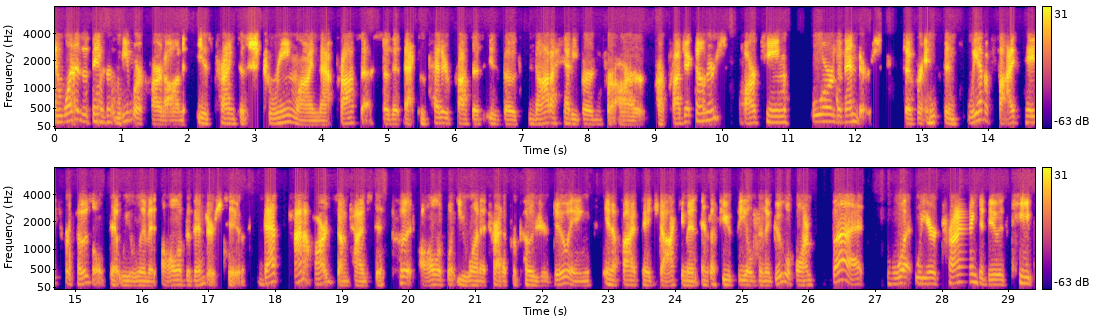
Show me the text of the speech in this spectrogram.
And one of the things that we work hard on is trying to streamline that process so that that competitive process is both not a heavy burden for our, our project owners, our team, or the vendors. So, for instance, we have a five page proposal that we limit all of the vendors to. That's kind of hard sometimes to put all of what you want to try to propose you're doing in a five page document and a few fields in a Google form. But what we are trying to do is keep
